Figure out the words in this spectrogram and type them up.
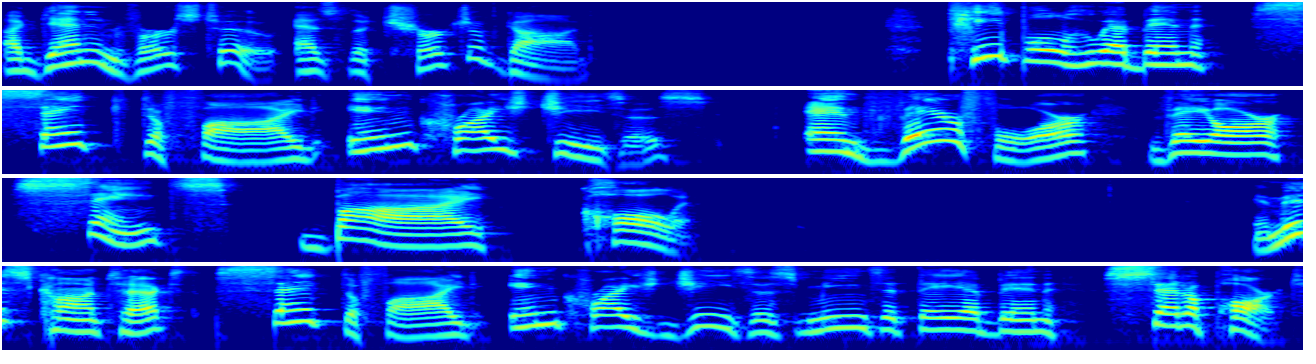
again in verse 2 as the church of God, people who have been sanctified in Christ Jesus, and therefore they are saints by calling. In this context, sanctified in Christ Jesus means that they have been set apart.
